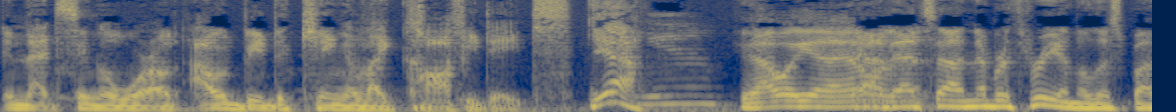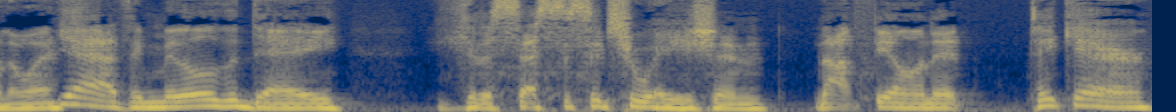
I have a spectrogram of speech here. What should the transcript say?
in that single world, I would be the king of like coffee dates. Yeah. You know, yeah, I Yeah, don't- that's uh, number three on the list, by the way. Yeah, it's like middle of the day. You could assess the situation, not feeling it. Take care.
